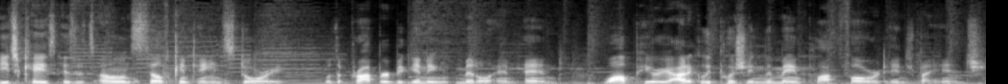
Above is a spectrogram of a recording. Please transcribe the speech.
Each case is its own self-contained story, with a proper beginning, middle, and end, while periodically pushing the main plot forward inch by inch.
